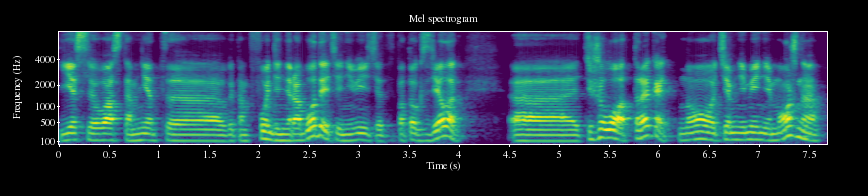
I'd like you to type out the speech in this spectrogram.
если у вас там нет, э, вы там в фонде не работаете, не видите этот поток сделок, э, тяжело оттрекать, но тем не менее можно.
